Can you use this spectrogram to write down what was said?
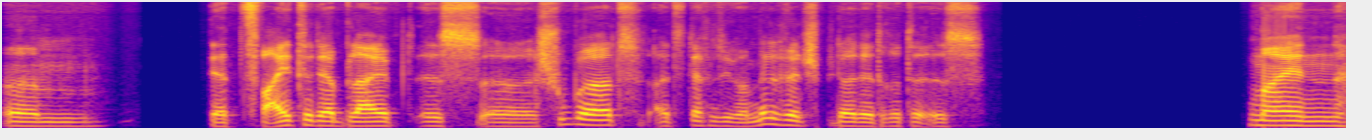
Ähm, der zweite, der bleibt, ist äh, Schubert als defensiver Mittelfeldspieler. Der dritte ist mein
